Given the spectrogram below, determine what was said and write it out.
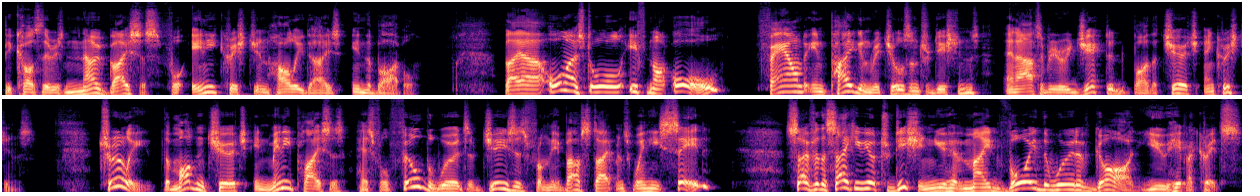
because there is no basis for any Christian holy days in the Bible. They are almost all, if not all, found in pagan rituals and traditions and are to be rejected by the church and Christians. Truly, the modern church in many places has fulfilled the words of Jesus from the above statements when he said, So for the sake of your tradition you have made void the word of God, you hypocrites.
